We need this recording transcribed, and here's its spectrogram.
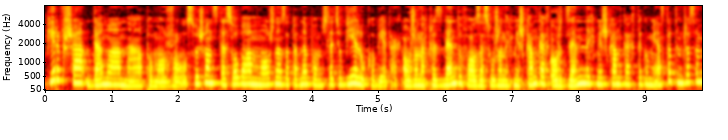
Pierwsza dama na Pomorzu. Słysząc te słowa, można zapewne pomyśleć o wielu kobietach, o żonach prezydentów, o zasłużonych mieszkankach, o rdzennych mieszkankach tego miasta. Tymczasem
